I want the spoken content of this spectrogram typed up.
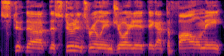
Stu- the the students really enjoyed it. They got to follow me.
